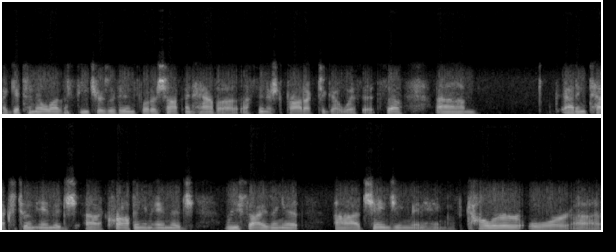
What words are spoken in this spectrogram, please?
uh, get to know a lot of the features within Photoshop and have a, a finished product to go with it. So um, adding text to an image, uh, cropping an image, resizing it, uh, changing anything with color or, uh,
